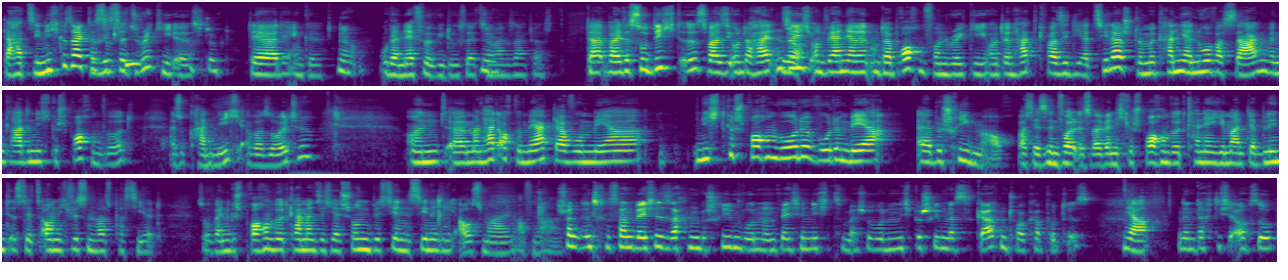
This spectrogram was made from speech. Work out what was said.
Da hat sie nicht gesagt, dass es Ricky? jetzt Ricky ist. Der, der Enkel. Ja. Oder Neffe, wie du es letztes Ja. Mal gesagt hast. Da, weil das so dicht ist, weil sie unterhalten Ja. sich und werden ja dann unterbrochen von Ricky. Und dann hat quasi die Erzählerstimme, kann ja nur was sagen, wenn gerade nicht gesprochen wird. Also kann nicht, aber sollte. Und äh, man hat auch gemerkt, da wo mehr nicht gesprochen wurde, wurde mehr äh, beschrieben auch, was ja sinnvoll ist, weil wenn nicht gesprochen wird, kann ja jemand, der blind ist, jetzt auch nicht wissen, was passiert. So, wenn gesprochen wird, kann man sich ja schon ein bisschen eine Szenerie ausmalen auf eine Art. Fand interessant, welche Sachen beschrieben wurden und welche nicht. Zum Beispiel wurde nicht beschrieben, dass das Gartentor kaputt ist. Ja, Und dann dachte ich auch so,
